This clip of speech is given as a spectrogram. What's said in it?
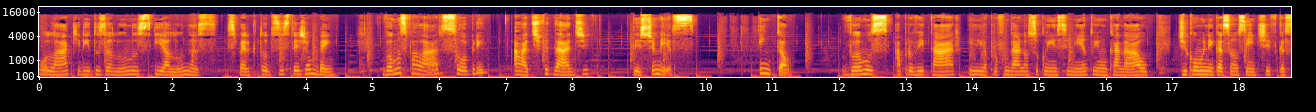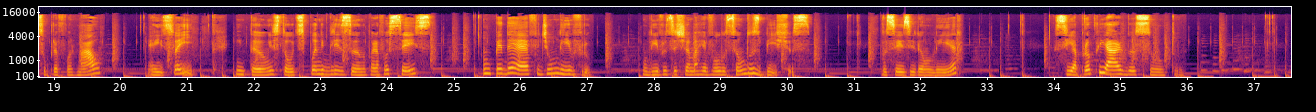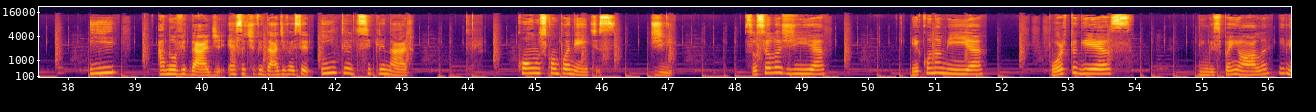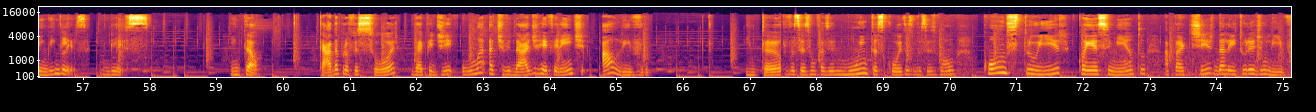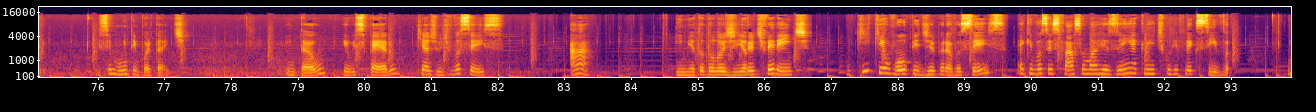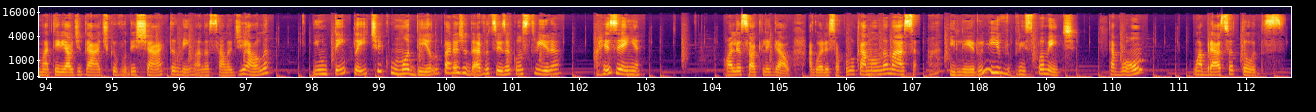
Olá, queridos alunos e alunas. Espero que todos estejam bem. Vamos falar sobre a atividade deste mês. Então, vamos aproveitar e aprofundar nosso conhecimento em um canal de comunicação científica supraformal? É isso aí. Então, estou disponibilizando para vocês um PDF de um livro o livro se chama Revolução dos Bichos. Vocês irão ler, se apropriar do assunto. E a novidade: essa atividade vai ser interdisciplinar, com os componentes de sociologia, economia, português, língua espanhola e língua inglesa, inglês. Então, cada professor vai pedir uma atividade referente ao livro. Então, vocês vão fazer muitas coisas, vocês vão construir conhecimento a partir da leitura de um livro. Isso é muito importante. Então, eu espero que ajude vocês. Ah, e metodologia ser diferente. O que, que eu vou pedir para vocês é que vocês façam uma resenha crítico-reflexiva. O material didático eu vou deixar também lá na sala de aula e um template com um modelo para ajudar vocês a construir a, a resenha. Olha só que legal! Agora é só colocar a mão na massa ah, e ler o livro, principalmente. Tá bom? Um abraço a todos!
